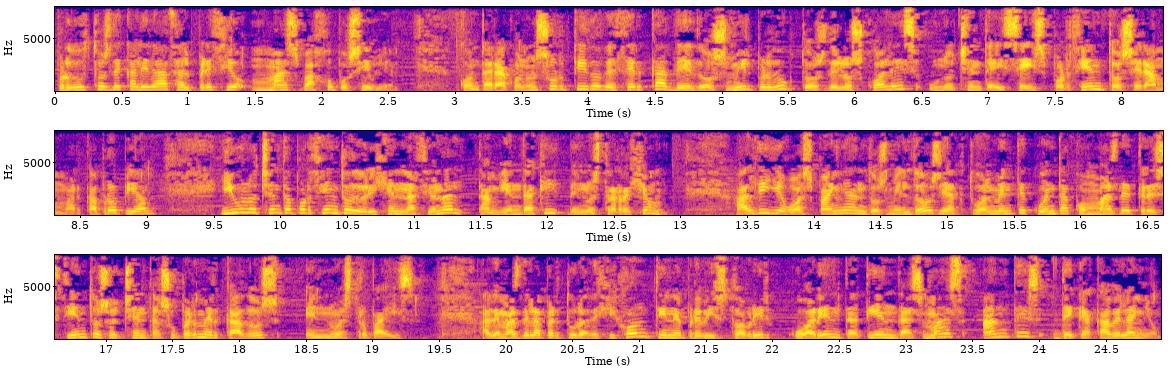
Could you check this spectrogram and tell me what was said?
productos de calidad al precio más bajo posible. Contará con un surtido de cerca de 2.000 productos, de los cuales un 86% serán marca propia y un 80% de origen nacional, también de aquí, de nuestra región. Aldi llegó a España en 2002 y actualmente cuenta con más de 380 supermercados en nuestro país. Además de la apertura de Gijón, tiene previsto abrir 40 tiendas más antes de que acabe el año,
